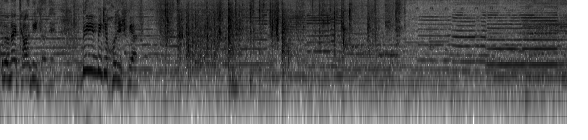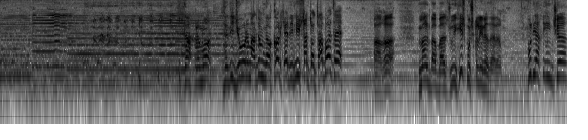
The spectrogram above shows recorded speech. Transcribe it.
که به من تعبیر داده. بریم بگی خودش بیاد. قهرمان زدی جمهور مردم ناکار کردی. نیستن تا تبازه. آقا من با بازجویی هیچ مشکلی ندارم. ولی آخه اینجا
